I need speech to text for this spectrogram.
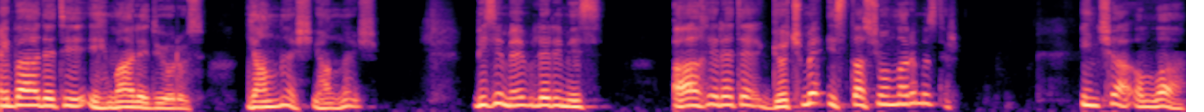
İbadeti ihmal ediyoruz. Yanlış, yanlış. Bizim evlerimiz ahirete göçme istasyonlarımızdır. İnşallah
